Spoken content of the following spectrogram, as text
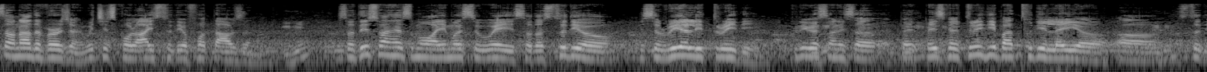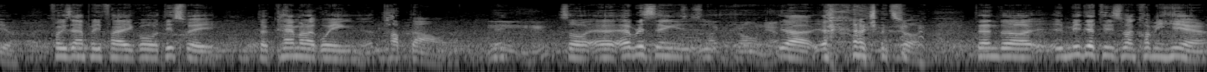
It's another version, which is called iStudio 4000. So this one has more immersive way. So the studio is really 3D. Previous one is a, basically 3D but 2D layer uh, studio. For example, if I go this way, the camera going uh, top down. Okay? So uh, everything is Like a drone, yeah? yeah, yeah, control. then the, immediately this one coming here.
